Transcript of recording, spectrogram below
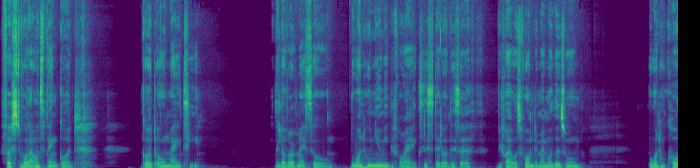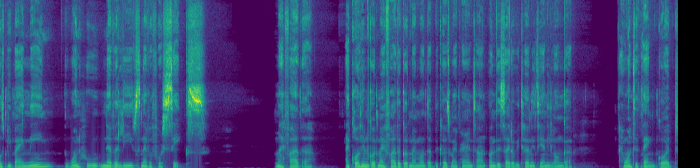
First of all, I want to thank God, God Almighty, the lover of my soul, the one who knew me before I existed on this earth, before I was formed in my mother's womb, the one who calls me by name, the one who never leaves, never forsakes, my Father, I call him God my father, God my mother, because my parents aren't on this side of eternity any longer. I want to thank God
